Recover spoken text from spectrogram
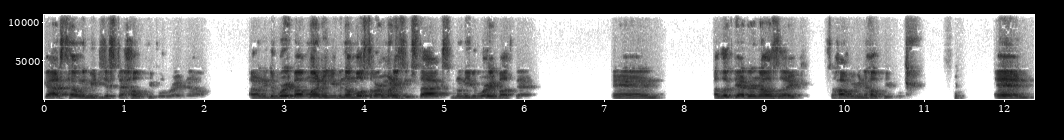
God's telling me just to help people right now. I don't need to worry about money, even though most of our money's in stocks. We don't need to worry about that. And I looked at her and I was like, so how are we going to help people? and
